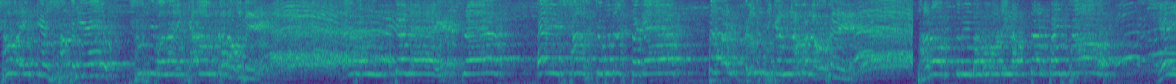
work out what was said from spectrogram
সবাইকে সাথে নিয়ে সচিবালয় ঘেরাও করা হবে। এবং এই হবে। তুমি এই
